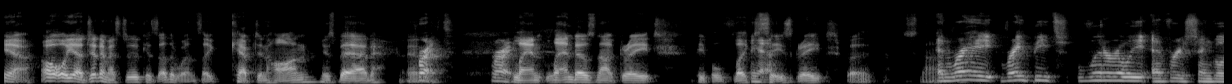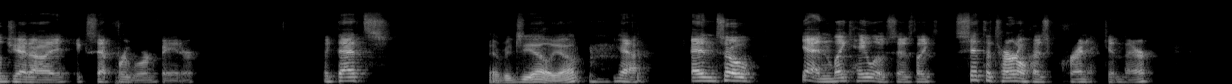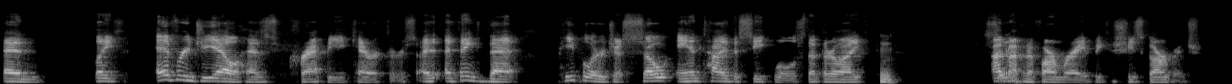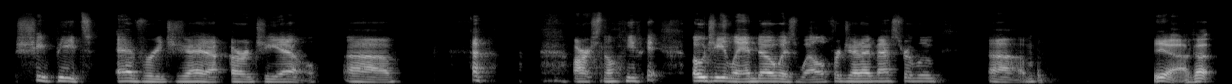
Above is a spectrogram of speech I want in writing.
Yeah. Oh, well, yeah. Jedi Master Luke has other ones like Captain Han is bad. Right. Right. Land, Lando's not great. People like yeah. to say he's great, but it's not. And Rey Rey beats literally every single Jedi except for Lord Vader. Like that's Every GL, yeah. Yeah. And so, yeah, and like Halo says, like Sith Eternal has Krennic in there. And like every GL has crappy characters. I, I think that people are just so anti the sequels that they're like, hmm. sure. I'm not going to farm Rey because she's garbage. She beats every Jedi or GL. Uh, Arsenal, OG Lando as well for Jedi Master Luke. Um, yeah, that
